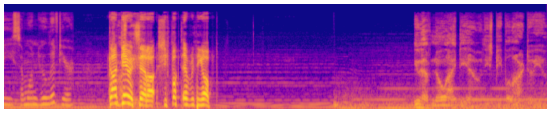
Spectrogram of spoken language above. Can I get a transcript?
Be someone who lived here. God damn it, Sarah. She fucked everything up. You have no idea who these people are, do you?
